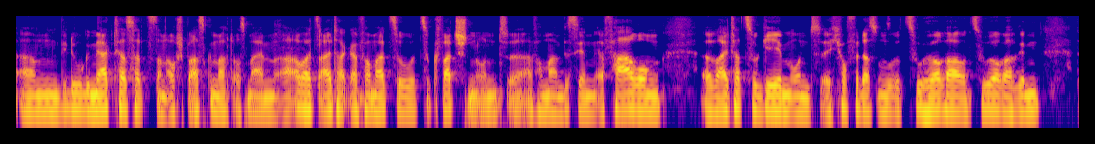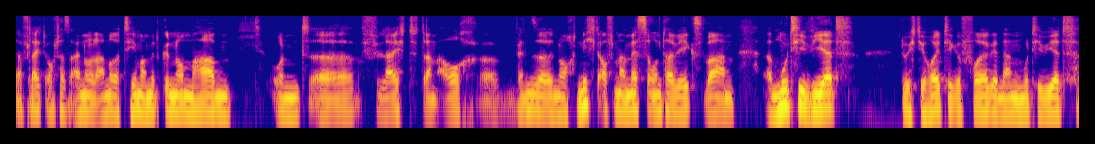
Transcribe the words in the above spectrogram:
Ähm, wie du gemerkt hast, hat es dann auch Spaß gemacht, aus meinem Arbeitsalltag einfach mal zu, zu quatschen und äh, einfach mal ein bisschen Erfahrung äh, weiterzugeben. Und ich hoffe, dass unsere Zuhörer und Zuhörerinnen da vielleicht auch das eine oder andere Thema mitgenommen haben und äh, vielleicht dann auch, äh, wenn sie noch nicht auf einer Messe unterwegs waren, äh, motiviert durch die heutige Folge dann motiviert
